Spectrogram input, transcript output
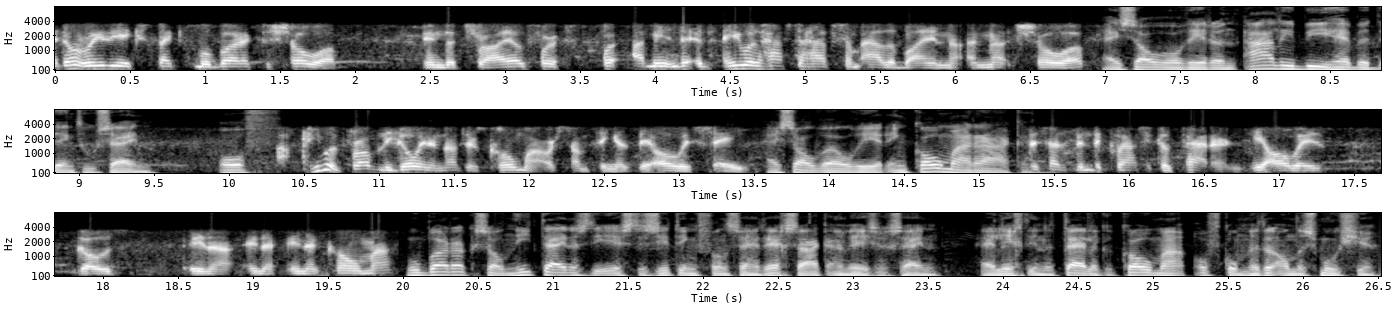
I don't really expect Mubarak to show up in the trial for for, I mean, he will have to have some alibi and, and not show up. Hij zal wel weer een alibi hebben, denkt Hussein. Of... He will probably go in another coma or something, as they always say. Hij zal wel weer in coma raken. This has been the classical pattern. He always goes in a, in a, in a coma. Mubarak zal niet tijdens de eerste zitting van zijn rechtszaak aanwezig zijn. Hij ligt in een tijdelijke coma of komt met een ander smoesje.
